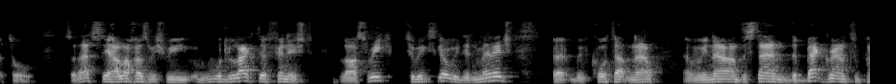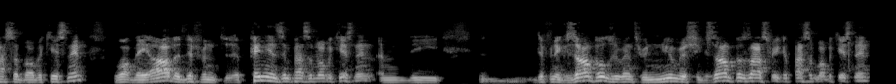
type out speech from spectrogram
at all. So that's the halachas which we would like to have finished last week, two weeks ago. We didn't manage, but we've caught up now, and we now understand the background to Pasal Baba what they are, the different opinions in Pasal Baba and the different examples. We went through numerous examples last week of Pasal Baba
